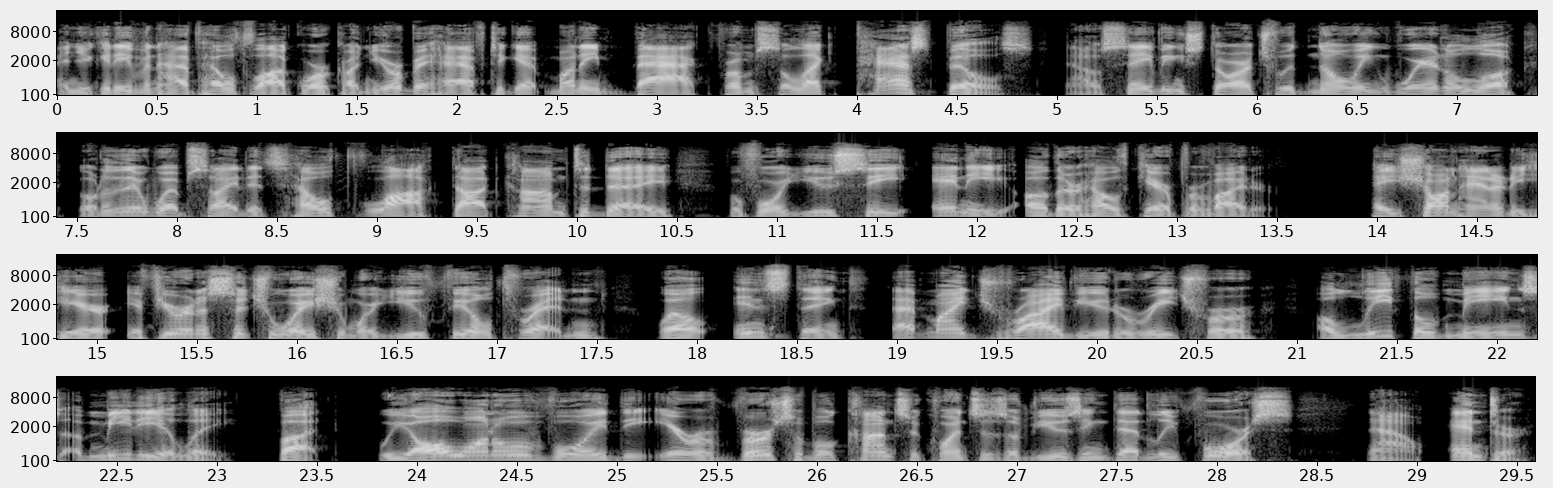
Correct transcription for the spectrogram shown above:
And you can even have HealthLock work on your behalf to get money back from select past bills. Now, saving starts with knowing where to look. Go to their website, it's healthlock.com today before you see any other healthcare provider. Hey, Sean Hannity here. If you're in a situation where you feel threatened, well, instinct, that might drive you to reach for a lethal means immediately. But we all want to avoid the irreversible consequences of using deadly force. Now, enter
